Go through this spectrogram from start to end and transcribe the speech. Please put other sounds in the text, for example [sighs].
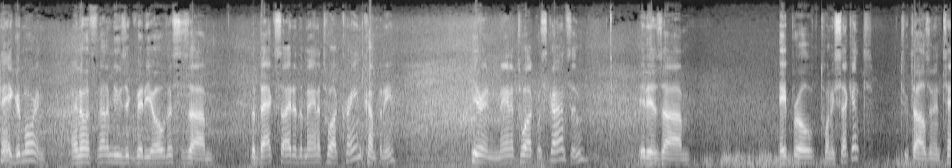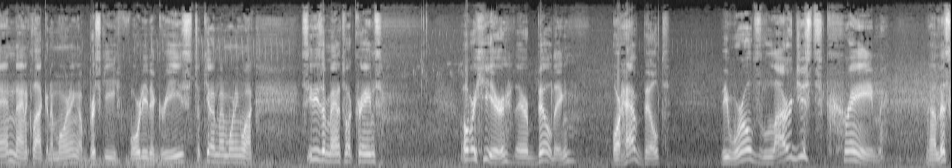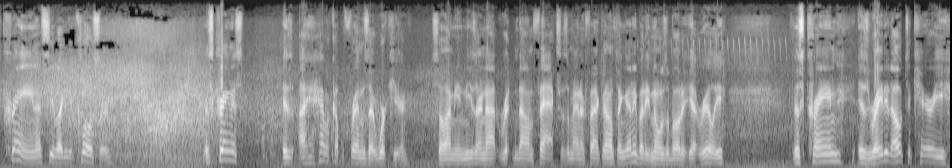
Hey, good morning. I know it's not a music video. This is um, the backside of the Manitowoc Crane Company here in Manitowoc, Wisconsin. It is um, April 22nd, 2010, 9 o'clock in the morning, a brisky 40 degrees. Took you on my morning walk. See, these are Manitowoc cranes. Over here, they're building, or have built, the world's largest crane. Now this crane, let's see if I can get closer. This crane is, is I have a couple friends that work here. So I mean, these are not written down facts. As a matter of fact, I don't think anybody knows about it yet really. This crane is rated out to carry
